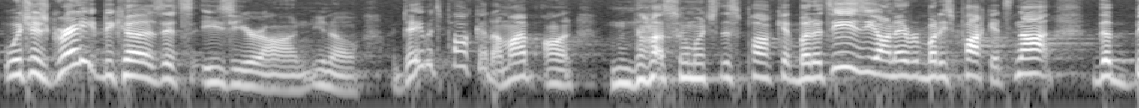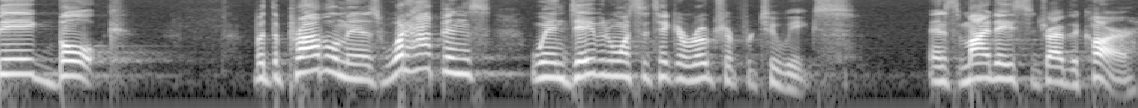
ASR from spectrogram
which is great because it's easier on, you know, David's pocket, on my on not so much this pocket, but it's easy on everybody's pocket. It's not the big bulk. But the problem is, what happens when David wants to take a road trip for two weeks? And it's my days to drive the car.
